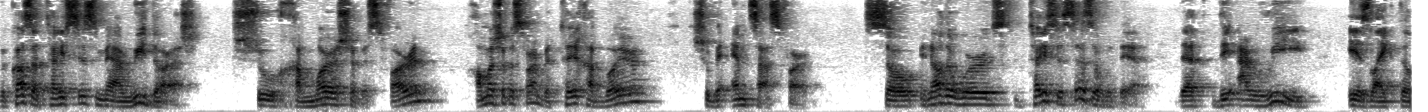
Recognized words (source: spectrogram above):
because of taisis me'ari dorash shu chamor shebesfarim chamor shebesfarim b'toich haboyer shu be'emtza asfarim. So, in other words, Taisa says over there that the Ari is like the,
